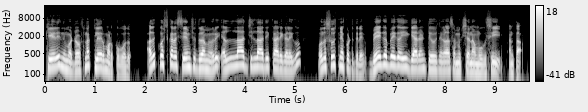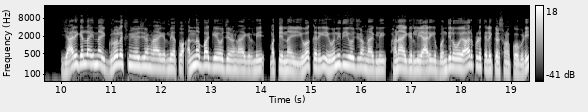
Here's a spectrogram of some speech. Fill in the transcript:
ಕೇಳಿ ನಿಮ್ಮ ಡೌಟ್ಸ್ನ ಕ್ಲಿಯರ್ ಮಾಡ್ಕೋಬೋದು ಅದಕ್ಕೋಸ್ಕರ ಸಿ ಎಂ ಸಿದ್ದರಾಮಯ್ಯ ಅವರು ಎಲ್ಲ ಜಿಲ್ಲಾಧಿಕಾರಿಗಳಿಗೂ ಒಂದು ಸೂಚನೆ ಕೊಟ್ಟಿದ್ದಾರೆ. ಬೇಗ ಬೇಗ ಈ ಗ್ಯಾರಂಟಿ ಯೋಜನೆಗಳ ಸಮೀಕ್ಷೆನ ಮುಗಿಸಿ ಅಂತ. ಯಾರಿಗೆಲ್ಲ ಇನ್ನ ಈ ಗೃಹಲಕ್ಷ್ಮಿ ಯೋಜನೆ ಹಣ ಆಗಿರಲಿ ಅಥವಾ ಅನ್ನಭಾಗ್ಯ ಯೋಜನೆ ಹಣ ಆಗಿರಲಿ, ಮತ್ತೆ ಇನ್ನ ಈ ಯುವಕರಿಗೆ ಯುವನಿಧಿ ಯೋಜನೆ ಹಣ ಆಗಲಿ, ಹಣ ಆಗಿರಲಿ, ಯಾರಿಗೆ ಬಂದಿಲ್ಲವೋ ಯಾರು ಕೂಡ ತಲೆ ಕೆಡಿಸ್ಕೊಳಕ್ ಹೋಗ್ಬಿಡಿ.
